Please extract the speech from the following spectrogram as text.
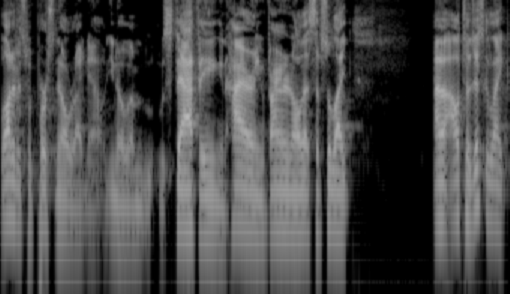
a lot of it's with personnel right now. You know, I'm with staffing and hiring and firing and all that stuff. So like, I'll tell Jessica like,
